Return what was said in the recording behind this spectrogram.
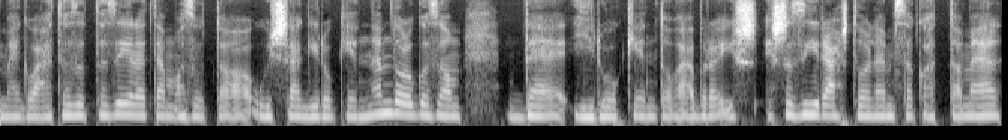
megváltozott az életem, azóta újságíróként nem dolgozom, de íróként továbbra is. És az írástól nem szakadtam el,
